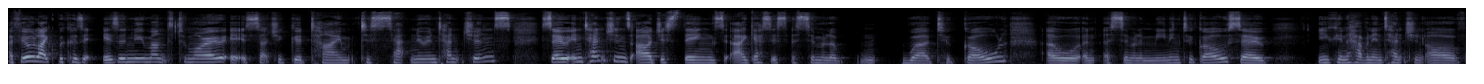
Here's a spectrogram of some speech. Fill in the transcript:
I feel like because it is a new month tomorrow, it is such a good time to set new intentions. So intentions are just things, I guess it's a similar word to goal or an, a similar meaning to goal. So you can have an intention of,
